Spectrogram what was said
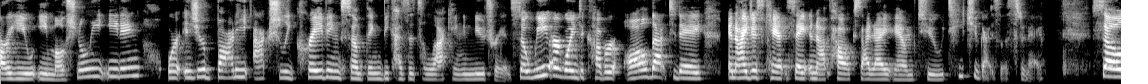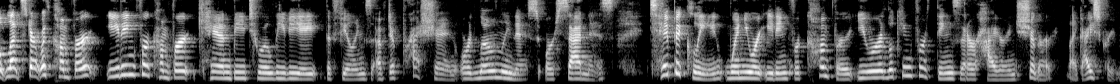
are you emotionally eating or is your body actually craving something because it's lacking nutrients? So, we are going to cover all that today, and I just can't say enough how excited I am to teach you guys this today. So let's start with comfort. Eating for comfort can be to alleviate the feelings of depression or loneliness or sadness. Typically, when you are eating for comfort, you are looking for things that are higher in sugar, like ice cream.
